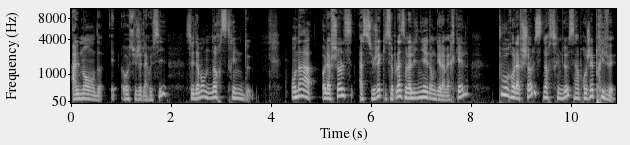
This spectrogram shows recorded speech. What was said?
allemande et au sujet de la Russie, c'est évidemment Nord Stream 2 on a Olaf Scholz à ce sujet qui se place dans la lignée d'Angela Merkel. Pour Olaf Scholz, Nord Stream 2, c'est un projet privé,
